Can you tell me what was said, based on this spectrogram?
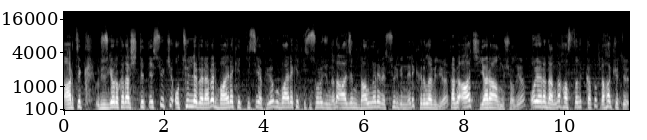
artık rüzgar o kadar şiddetli esiyor ki o tülle beraber bayrak etkisi yapıyor. Bu bayrak etkisi sonucunda da ağacın dalları ve sürgünleri kırılabiliyor. Tabi ağaç yara almış oluyor. O yaradan da hastalık kapıp daha kötü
